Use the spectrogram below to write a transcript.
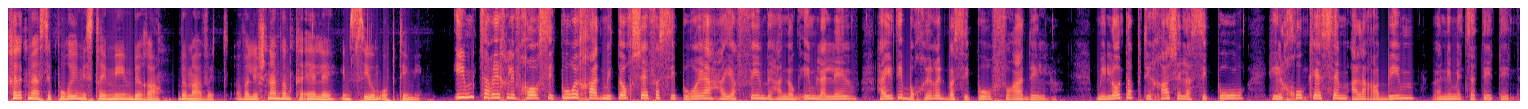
חלק מהסיפורים מסתיימים ברע, במוות, אבל ישנם גם כאלה עם סיום אופטימי. אם צריך לבחור סיפור אחד מתוך שפע סיפוריה היפים והנוגעים ללב, הייתי בוחרת בסיפור פרדל. מילות הפתיחה של הסיפור הילכו קסם על הרבים, ואני מצטטת:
